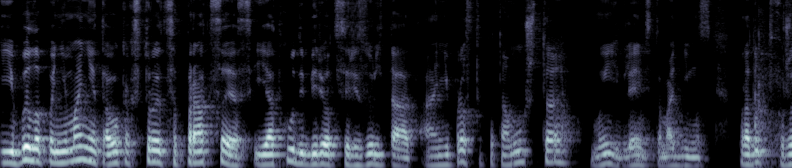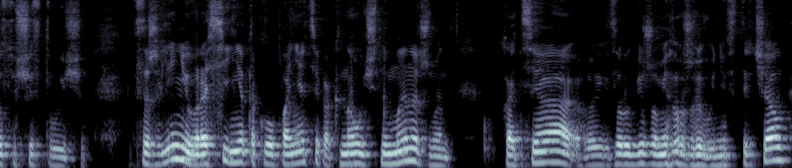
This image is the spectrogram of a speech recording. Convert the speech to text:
И было понимание того, как строится процесс и откуда берется результат, а не просто потому, что мы являемся там одним из продуктов уже существующих. К сожалению, в России нет такого понятия, как научный менеджмент – Хотя э, за рубежом я тоже его не встречал,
